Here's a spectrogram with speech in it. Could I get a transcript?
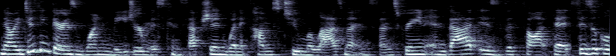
Now, I do think there is one major misconception when it comes to melasma and sunscreen, and that is the thought that physical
